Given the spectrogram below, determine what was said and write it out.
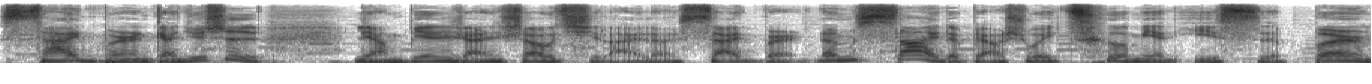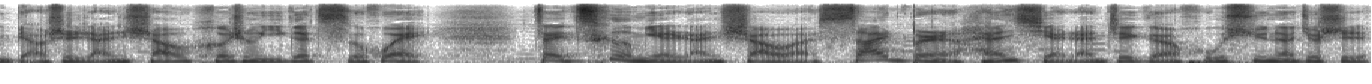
Sideburn 感觉是两边燃烧起来了。Sideburn，那么 side 表示为侧面的意思，burn 表示燃烧，合成一个词汇。 在侧面燃烧啊，sideburn 很显然这个胡须呢就是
